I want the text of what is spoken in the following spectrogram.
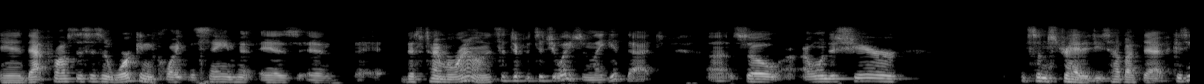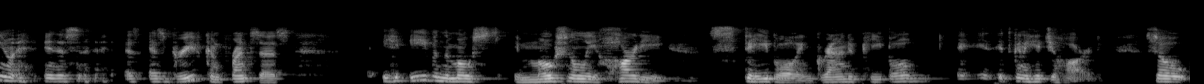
And that process isn't working quite the same as uh, this time around. It's a different situation. I get that. Uh, so I wanted to share some strategies. How about that? Because you know, in this, as as grief confronts us, even the most emotionally hardy, stable, and grounded people, it, it's going to hit you hard. So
